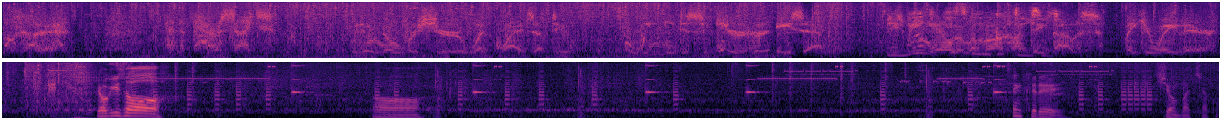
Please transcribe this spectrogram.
Both her and the parasites. We don't know for sure what Quiet's up to, but we need to secure her ASAP. She's being held at Lamar Hotei Palace. Make your way there. 여기서 어 탱크를 지원받자고.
